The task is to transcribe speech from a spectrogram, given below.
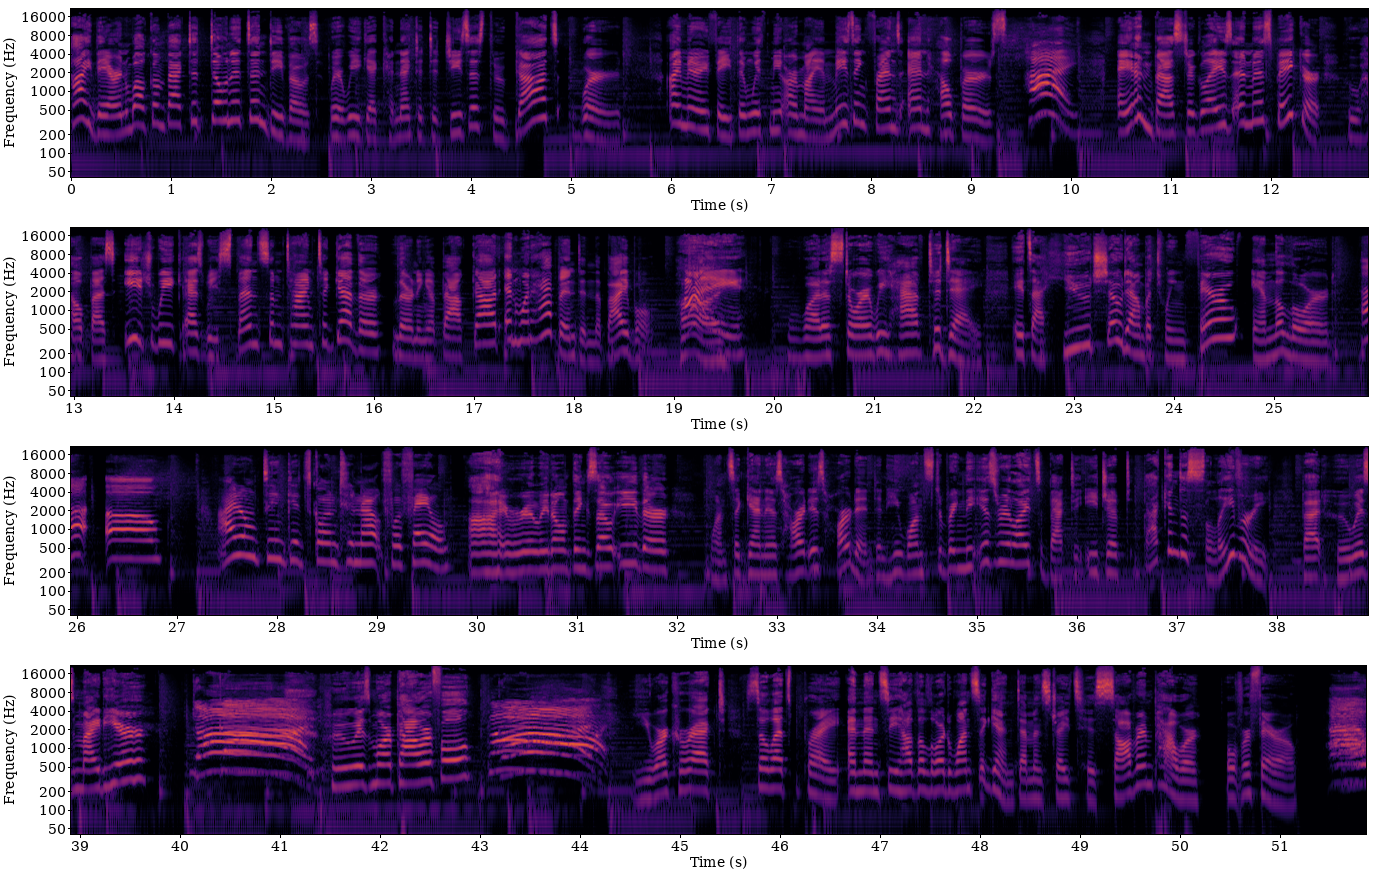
Hi there, and welcome back to Donuts and Devos, where we get connected to Jesus through God's Word. I'm Mary Faith, and with me are my amazing friends and helpers. Hi. and Pastor Glaze and Miss Baker, who help us each week as we spend some time together learning about God and what happened in the Bible. Hi. What a story we have today! It's a huge showdown between Pharaoh and the Lord. Uh oh. I don't think it's going to turn out for Pharaoh. I really don't think so either. Once again, his heart is hardened and he wants to bring the Israelites back to Egypt, back into slavery. But who is mightier? God. Who is more powerful? God. You are correct. So let's pray and then see how the Lord once again demonstrates his sovereign power over Pharaoh. Our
